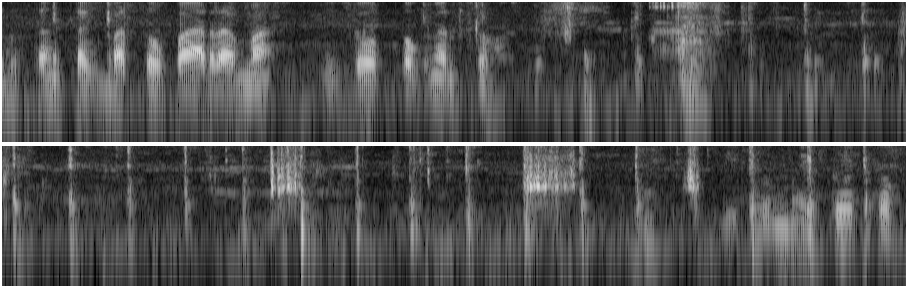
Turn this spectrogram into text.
Butang tagbato para ma itutok na to. Dito may tutok.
